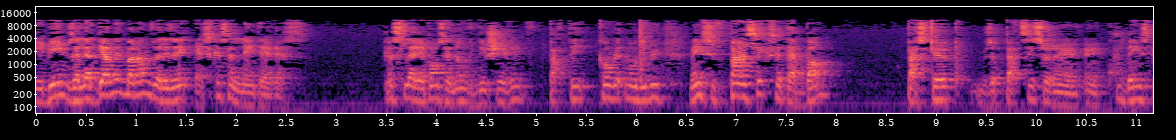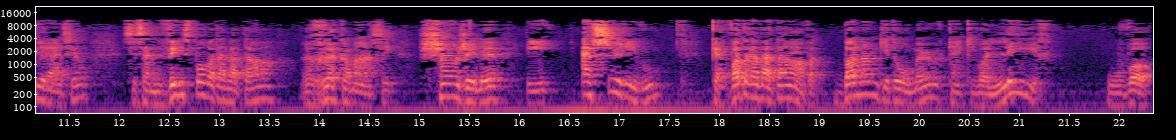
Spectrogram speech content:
eh bien, vous allez regarder le bonhomme, vous allez dire, est-ce que ça l'intéresse? Là, si la réponse est non, vous déchirez, vous partez complètement au début. Même si vous pensez que c'était bon, parce que vous êtes parti sur un coup d'inspiration, si ça ne vise pas votre avatar, recommencez, changez-le et assurez-vous que votre avatar, votre bonhomme qui est au mur, quand il va lire ou va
